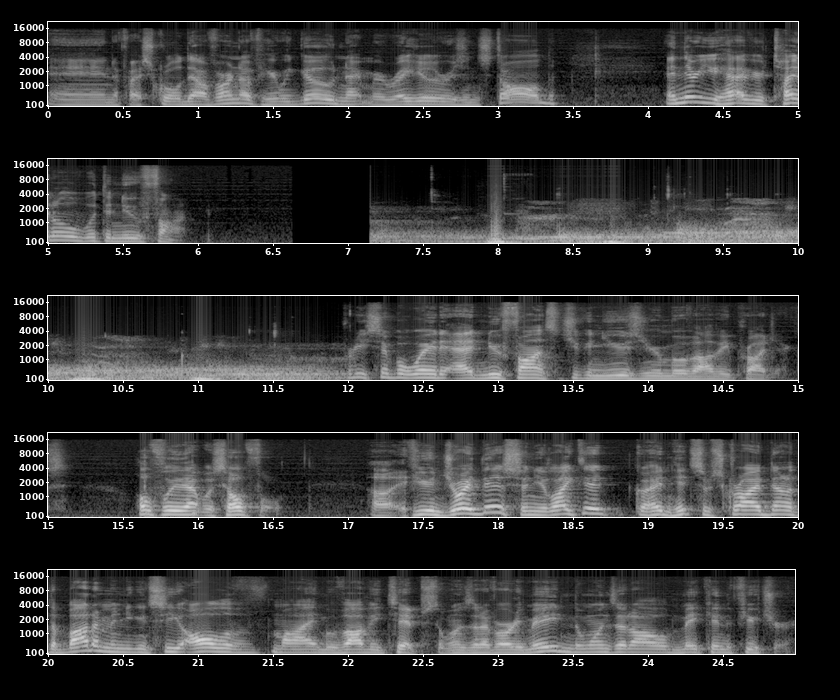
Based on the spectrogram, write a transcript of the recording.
And if I scroll down far enough, here we go, Nightmare Regular is installed. And there you have your title with the new font. Pretty simple way to add new fonts that you can use in your Movavi projects. Hopefully that was helpful. Uh, if you enjoyed this and you liked it, go ahead and hit subscribe down at the bottom and you can see all of my Movavi tips, the ones that I've already made and the ones that I'll make in the future.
